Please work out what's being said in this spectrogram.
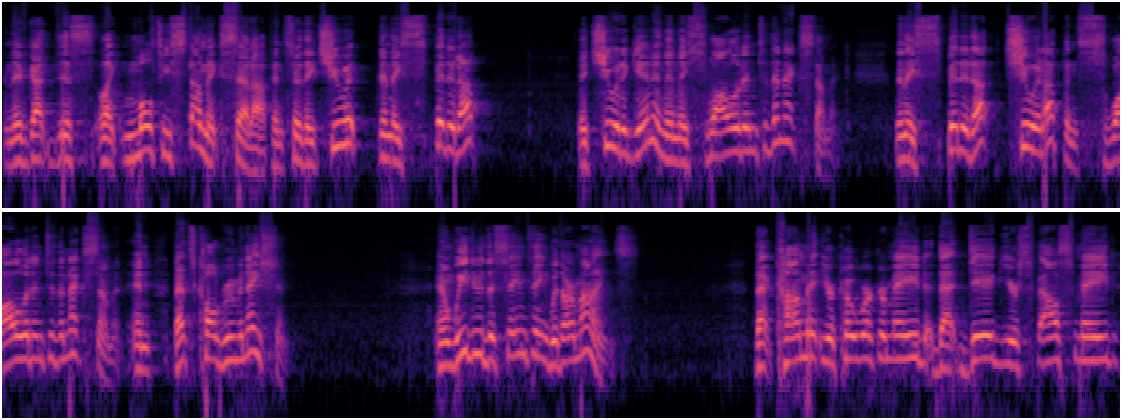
And they've got this like multi-stomach set up. And so they chew it, then they spit it up, they chew it again and then they swallow it into the next stomach. Then they spit it up, chew it up, and swallow it into the next stomach. And that's called rumination. And we do the same thing with our minds. That comment your coworker made, that dig your spouse made,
